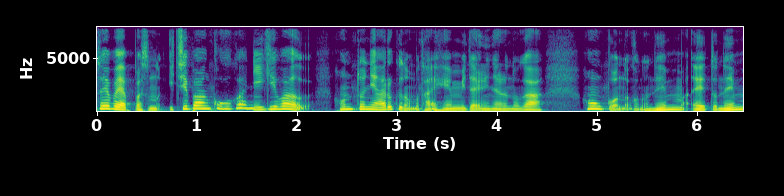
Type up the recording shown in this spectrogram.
例えばやっぱその一番ここが賑わう、本当に歩くのも大変みたいになるのが、香港のこの年,、えー、と年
